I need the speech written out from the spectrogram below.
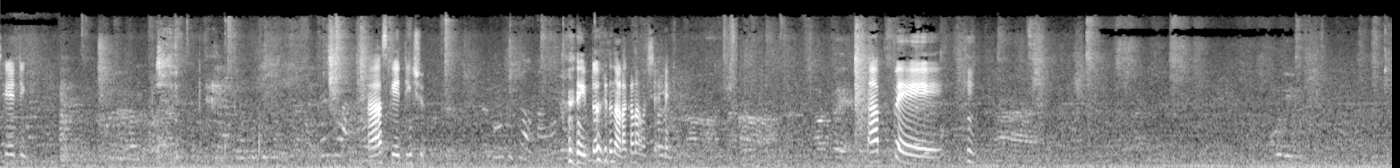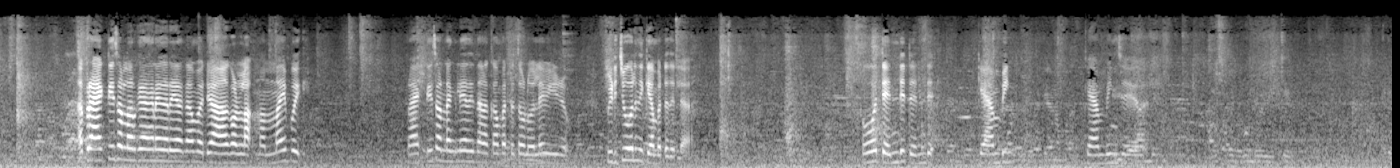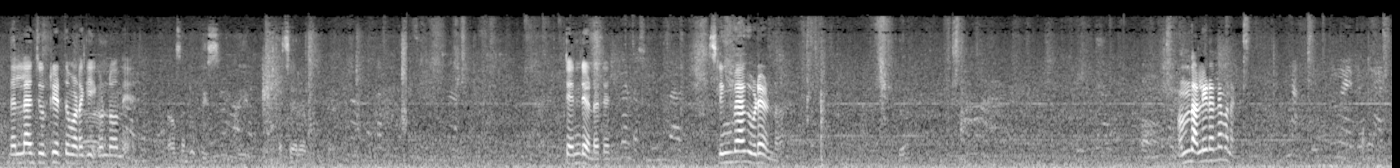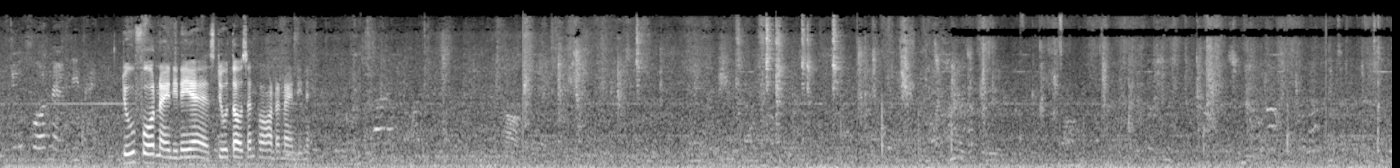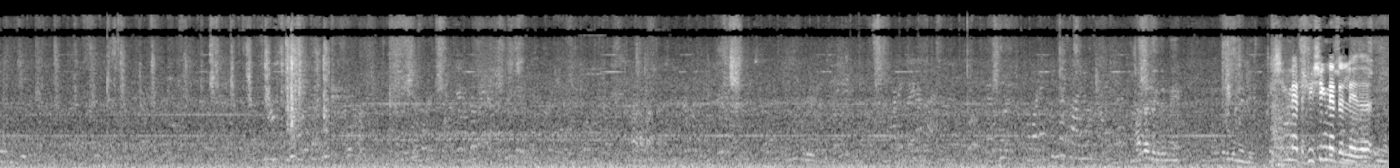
സ്കേറ്റിംഗ് ആ സ്കേറ്റിംഗ് ഷൂ ഇട്ട് നോക്കിട്ട് നടക്കണം പക്ഷേ. അപ്പേ. പ്രാക്ടീസ് ഉള്ളവർക്ക് അങ്ങനെ കയറി വെക്കാൻ പറ്റും. ആ കൊള്ളാം. നന്നായി പോയി. പ്രാക്ടീസ് ഉണ്ടെങ്കിലേ അത് നടക്കാൻ പറ്റത്തുള്ളൂ അല്ലേ വീഴും. പിടിച്ചു പോലും നിൽക്കാൻ പറ്റത്തില്ല. ഓ tent tent. Camping. Camping chair ഇതെല്ലാം ചുരുട്ടിയെടുത്ത് മടക്കി കൊണ്ടുവന്നേ. ടെന്റ് ഉണ്ടോ ടെന്റ്? സ്ലിംഗ് ബാഗ് ഇവിടെ ഉണ്ടോ ഒന്ന് തള്ളിയിടല്ലേ മോനെ two four nineteen yes two thousand four hundred nineteen അതല്ല ഇത് മീൻ മീൻ പിടിക്കുന്നില്ലേ ഫിഷിംഗ് നെറ്റ് ഫിഷിംഗ് നെറ്റ് അല്ലേ ഇത് മീൻ പിടിക്കുന്നു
